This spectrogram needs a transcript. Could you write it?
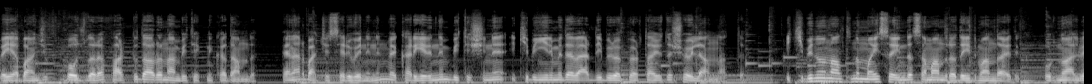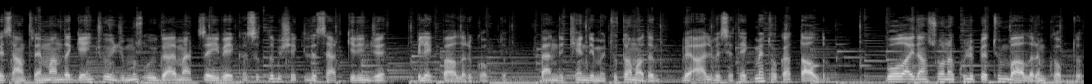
ve yabancı futbolculara farklı davranan bir teknik adamdı. Fenerbahçe serüveninin ve kariyerinin bitişini 2020'de verdiği bir röportajda şöyle anlattı. 2016'nın Mayıs ayında Samandıra'da idmandaydık. Burnu Alves antrenmanda genç oyuncumuz Uygar Mert Zeybe'ye kasıtlı bir şekilde sert girince bilek bağları koptu. Ben de kendimi tutamadım ve Alves'e tekme tokat daldım. Bu olaydan sonra kulüple tüm bağlarım koptu.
